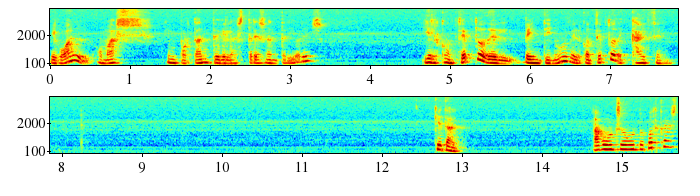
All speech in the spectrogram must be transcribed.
igual o más importante que las tres anteriores. Y el concepto del 29, el concepto de Kaizen. ¿Qué tal? ¿Hago un segundo podcast?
